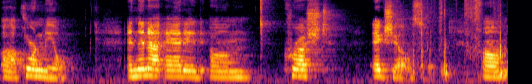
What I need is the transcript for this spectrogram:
Uh, cornmeal. And then I added um, crushed eggshells. Um,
